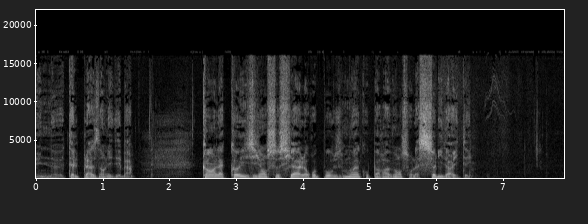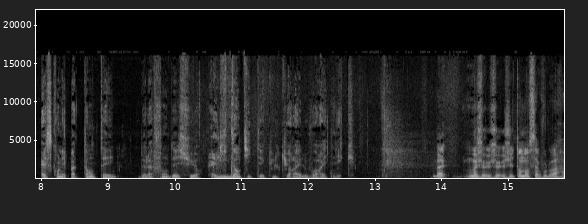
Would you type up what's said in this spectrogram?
une telle place dans les débats? Quand la cohésion sociale repose moins qu'auparavant sur la solidarité, est-ce qu'on n'est pas tenté de la fonder sur l'identité culturelle, voire ethnique? Bah, moi, j'ai tendance à vouloir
